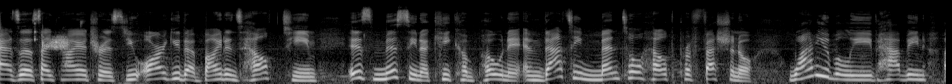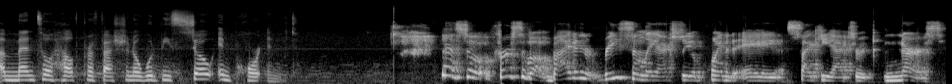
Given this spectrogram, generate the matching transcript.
As a psychiatrist, you argue that Biden's health team is missing a key component, and that's a mental health professional. Why do you believe having a mental health professional would be so important? Yeah, so first of all, Biden recently actually appointed a psychiatric nurse.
